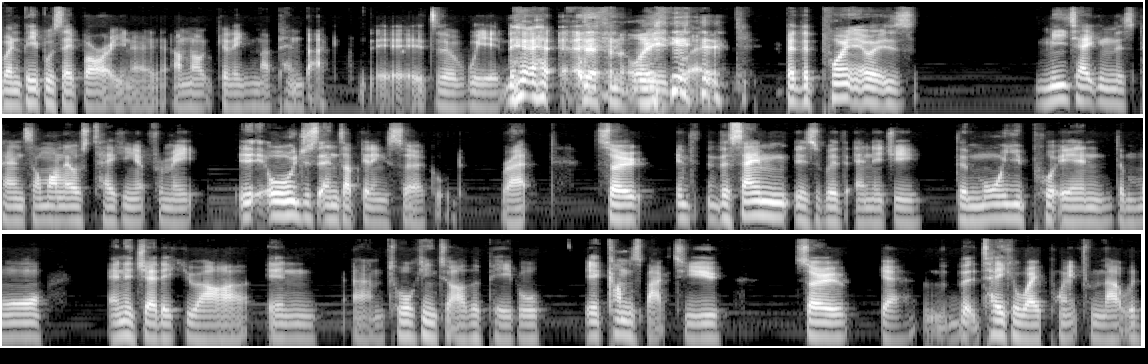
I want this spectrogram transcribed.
when people say borrow, you know, I'm not getting my pen back. It's a weird, definitely weird way. But the point is, me taking this pen, someone else taking it from me, it all just ends up getting circled, right? So the same is with energy. The more you put in, the more energetic you are in um, talking to other people, it comes back to you. So yeah, the takeaway point from that would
